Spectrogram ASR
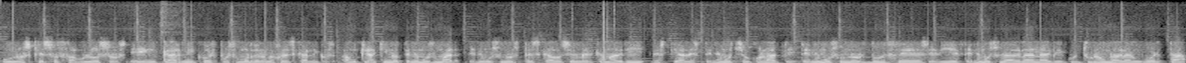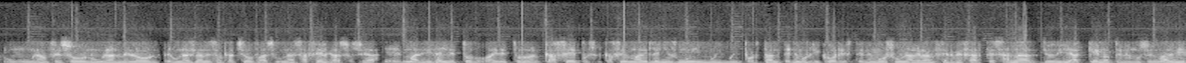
unos quesos fabulosos. En cárnicos, pues somos de los mejores cárnicos. Aunque aquí no tenemos mar, tenemos unos pescados en Mercamadrid bestiales. Tenemos chocolate, tenemos unos dulces de 10, tenemos una gran agricultura, una gran huerta, un gran fesón, un gran melón, pero unas grandes alcachofas, unas acelgas. O sea, en Madrid hay de todo, hay de todo. El café, pues el café madrileño es muy, muy, muy importante. Tenemos licores, tenemos una gran cerveza artesanal. Yo diría que no tenemos en Madrid.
